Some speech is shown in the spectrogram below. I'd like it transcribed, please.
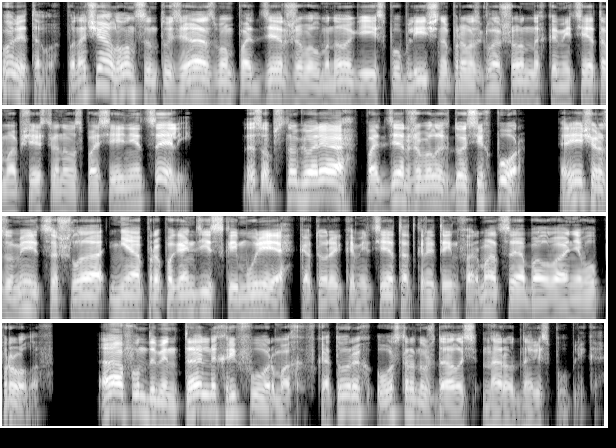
Более того, поначалу он с энтузиазмом поддерживал многие из публично провозглашенных Комитетом общественного спасения целей, да, собственно говоря, поддерживал их до сих пор, Речь, разумеется, шла не о пропагандистской муре, которой Комитет открытой информации оболванивал пролов, а о фундаментальных реформах, в которых остро нуждалась Народная Республика.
